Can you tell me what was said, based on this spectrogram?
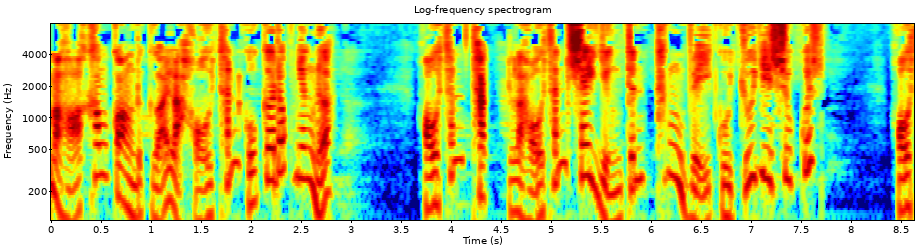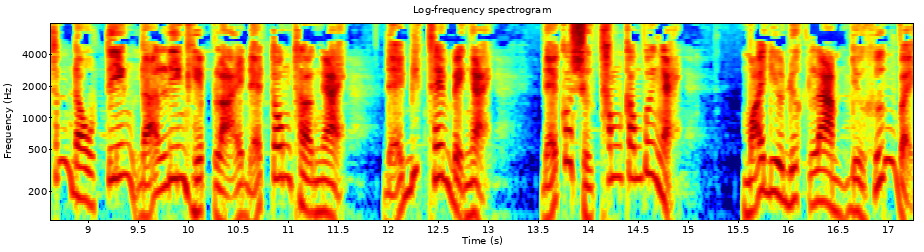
mà họ không còn được gọi là hội thánh của cơ đốc nhân nữa. Hội thánh thật là hội thánh xây dựng trên thân vị của Chúa Giêsu Christ. Hội thánh đầu tiên đã liên hiệp lại để tôn thờ Ngài, để biết thêm về Ngài, để có sự thông công với Ngài. Mọi điều được làm đều hướng về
